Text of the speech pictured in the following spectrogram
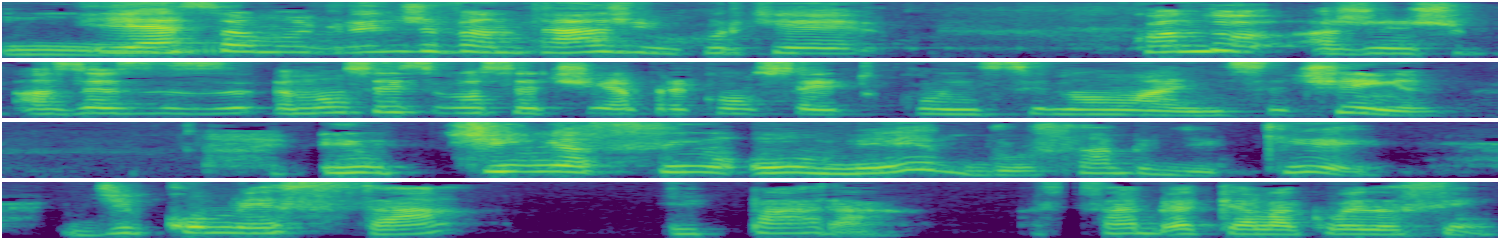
e... e essa é uma grande vantagem, porque quando a gente, às vezes, eu não sei se você tinha preconceito com o ensino online, você tinha? Eu tinha, assim, um medo, sabe de quê? De começar e parar. Sabe aquela coisa assim,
